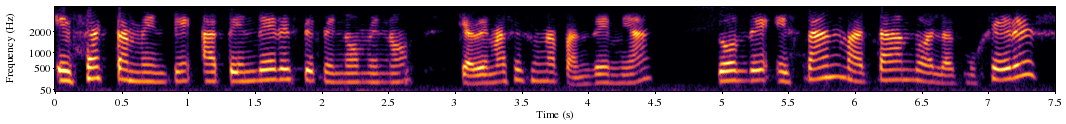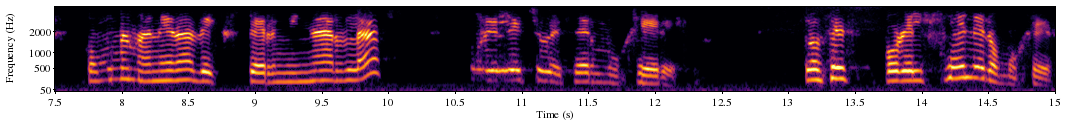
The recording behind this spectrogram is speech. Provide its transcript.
exactamente atender este fenómeno que además es una pandemia, donde están matando a las mujeres como una manera de exterminarlas por el hecho de ser mujeres. Entonces, por el género mujer.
